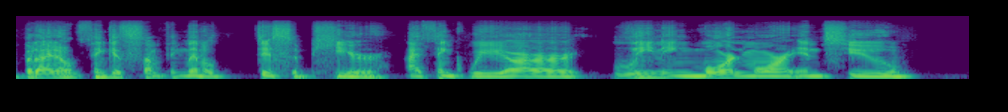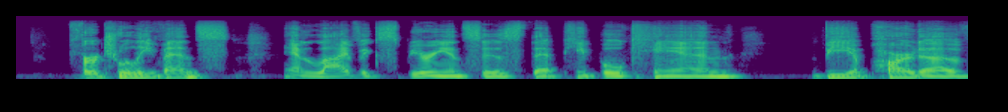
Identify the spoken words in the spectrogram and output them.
but I don't think it's something that'll disappear. I think we are leaning more and more into virtual events and live experiences that people can be a part of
